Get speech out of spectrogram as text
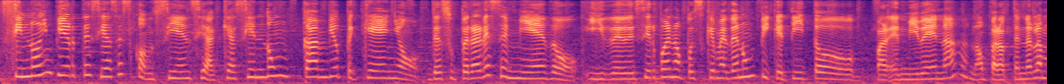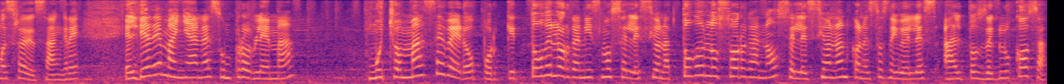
Si no inviertes y haces conciencia que haciendo un cambio pequeño de superar ese miedo y de decir, bueno, pues que me den un piquetito en mi vena, ¿no? Para obtener la muestra de sangre, el día de mañana es un problema mucho más severo porque todo el organismo se lesiona, todos los órganos se lesionan con estos niveles altos de glucosa.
